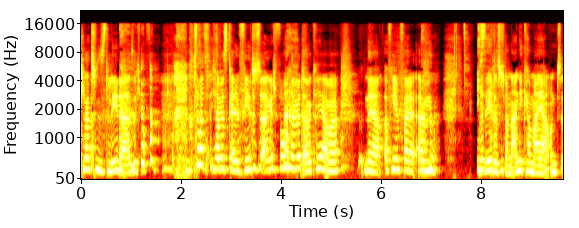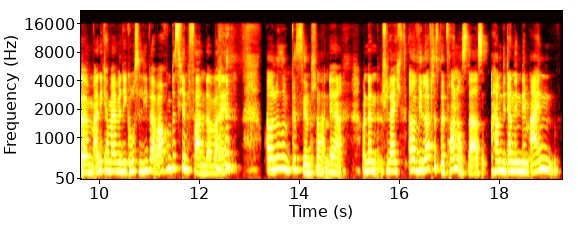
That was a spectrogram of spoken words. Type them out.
klatschendes Leder. Also ich ich habe jetzt keine Fetische angesprochen damit, aber okay, aber naja, auf jeden Fall. Ähm, ich sehe das schon, Annika Meier. Und ähm, Annika Meier wird die große Liebe, aber auch ein bisschen Fun dabei. Aber nur so ein bisschen Fun. ja. Und dann vielleicht, Aber wie läuft es bei Pornostars? Haben die dann in dem einen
